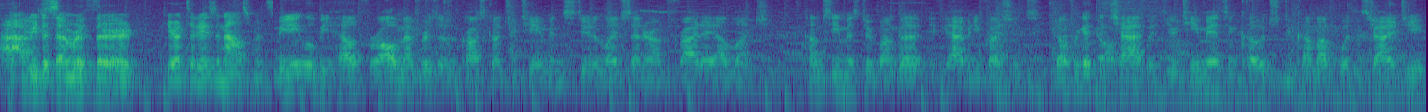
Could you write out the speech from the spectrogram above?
Happy December 3rd. Here are today's announcements. Meeting will be held for all members of the cross-country team in the Student Life Center on Friday at lunch. Come see Mr. Bunga if you have any questions. Don't forget to chat with your teammates and coach to come up with a strategy,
